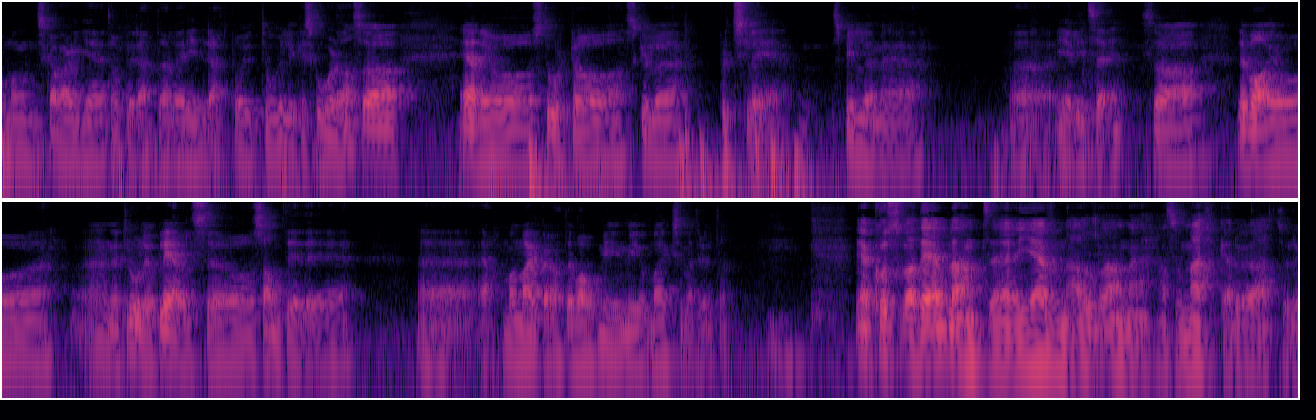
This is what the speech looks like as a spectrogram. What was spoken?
om man skal velge toppidrett eller idrett på to ulike skoler, så er det jo stort å skulle plutselig spille med uh, i Eliteserien. Så det var jo en utrolig opplevelse, og samtidig uh, ja, Man merka jo at det var mye, mye oppmerksomhet rundt det. Ja, Hvordan var det blant uh, jevnaldrende? Altså, Merka du at du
